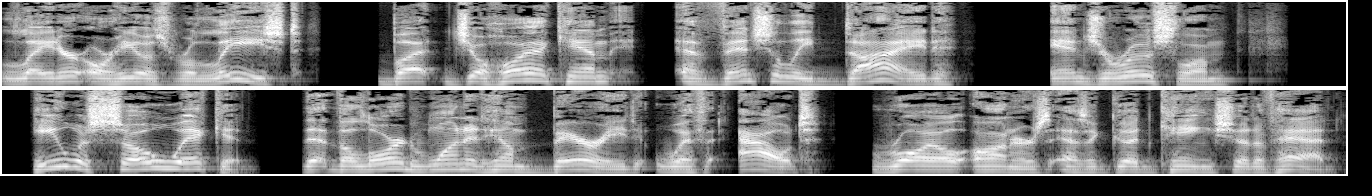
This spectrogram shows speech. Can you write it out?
later or he was released, but Jehoiakim eventually died in Jerusalem. He was so wicked that the Lord wanted him buried without royal honors as a good king should have had.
